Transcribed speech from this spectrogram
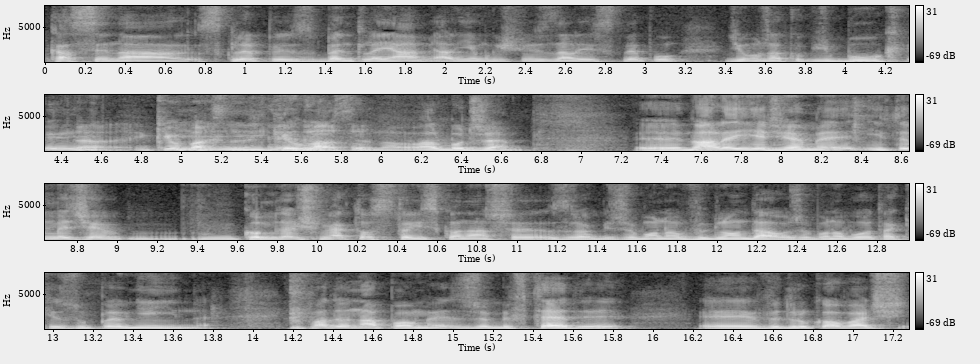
Kasyna, sklepy z Bentleyami, ale nie mogliśmy znaleźć sklepu, gdzie można kupić bułkę i, Tak, i kiełbasę. i, kiełbasę no, albo dżem. E, No ale jedziemy i w tym momencie kombinowaliśmy, jak to stoisko nasze zrobić, żeby ono wyglądało, żeby ono było takie zupełnie inne. I padłem na pomysł, żeby wtedy e, wydrukować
